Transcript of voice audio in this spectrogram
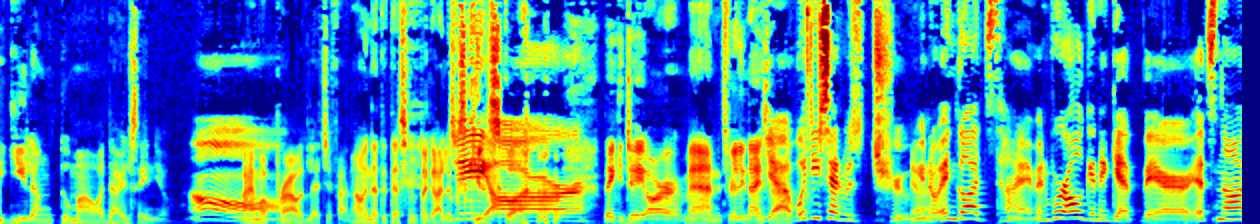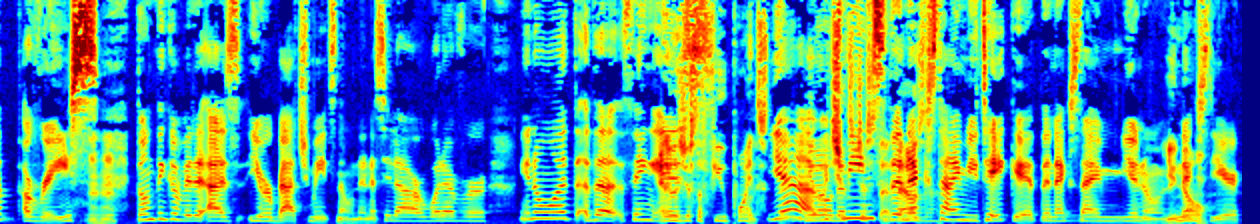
mapigilang tumawa dahil sa inyo. Oh. I'm a proud Leche fan. Oh, natetest yung Tagalog skills ko. Thank you, JR. Man, it's really nice. Yeah, huh? what you said was true, Yeah. you know, in God's time. And we're all gonna get there. It's not a race. Mm-hmm. Don't think of it as your batchmates na una na sila or whatever. You know what? The thing is... And it was just a few points. Yeah, You know, which that's means just- the that was- next time you take it, the next time, you know, the You know. next year,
